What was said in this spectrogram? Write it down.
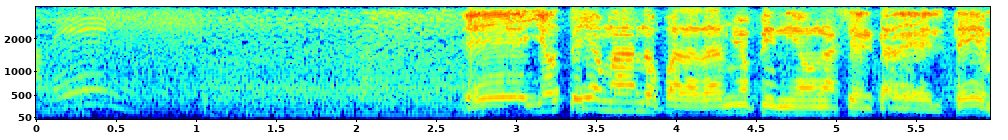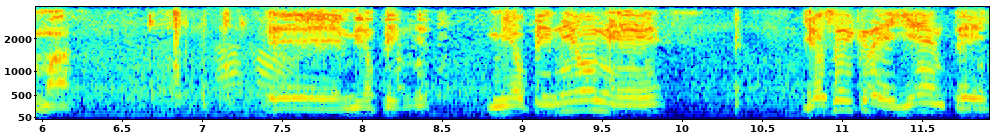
Amén. Eh, yo estoy llamando para dar mi opinión acerca del tema. Eh, mi, opinión, mi opinión es, yo soy creyente,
